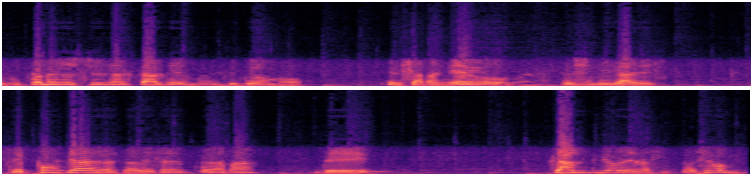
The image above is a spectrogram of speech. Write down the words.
y mucho menos que un alcalde de un municipio como el Samaniego o municipios similares, se ponga a la cabeza de un programa de cambio de la situación,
